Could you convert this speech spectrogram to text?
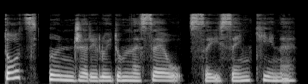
Toți îngerii lui Dumnezeu să-i se închine.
